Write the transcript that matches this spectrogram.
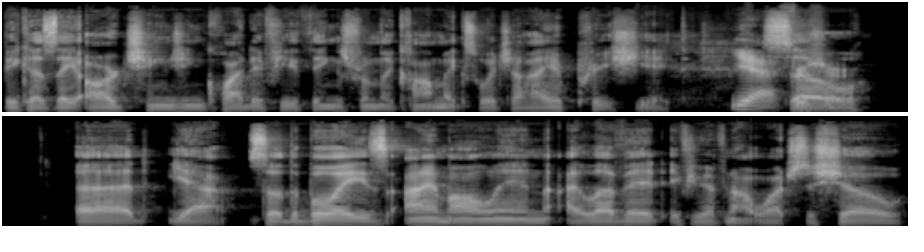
because they are changing quite a few things from the comics, which I appreciate. Yeah, so sure uh, yeah. So the boys, I'm all in. I love it. If you have not watched the show,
